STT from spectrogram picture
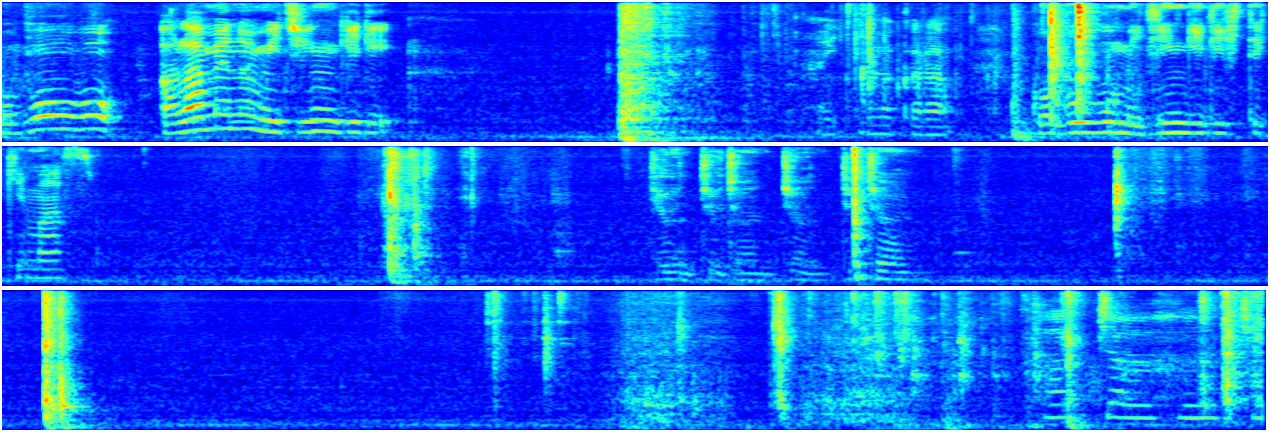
ごぼうを粗めのみじん切り。はい今からごぼうをみじん切りしてきます。ジュンジュジュンジュンジュジュン。はちゃはちゃ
